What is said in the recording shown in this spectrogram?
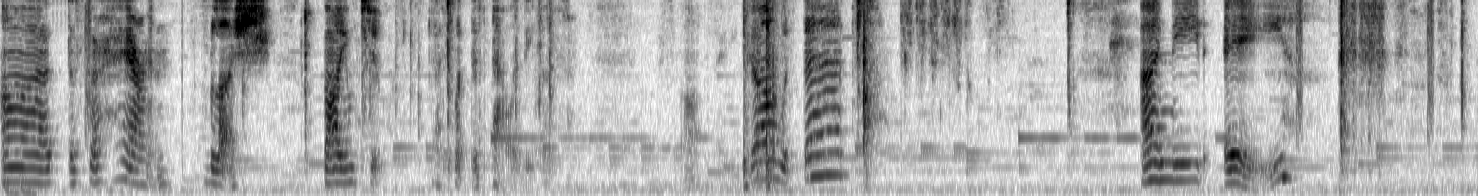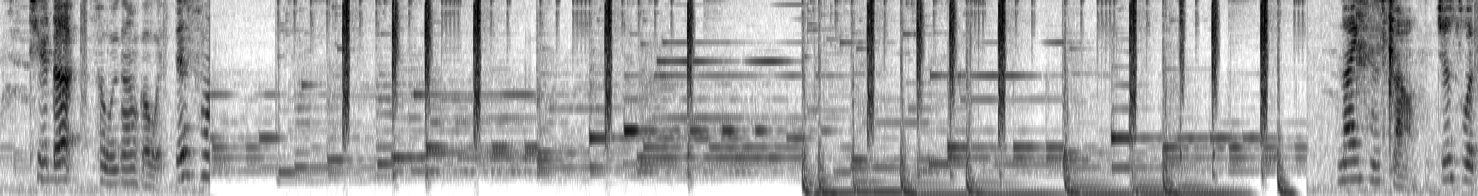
uh, the Saharan Blush, Volume 2. That's what this palette is. So there you go with that. I need a tear duct, so we're gonna go with this one. Nice and soft. Just what,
